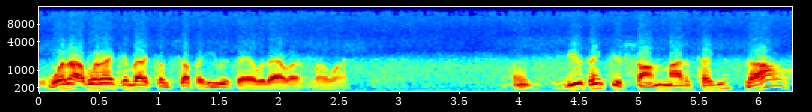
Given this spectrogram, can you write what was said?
When I when I came back from supper, he was there with Ella, my wife. Uh, do you think your son might have taken it? No.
